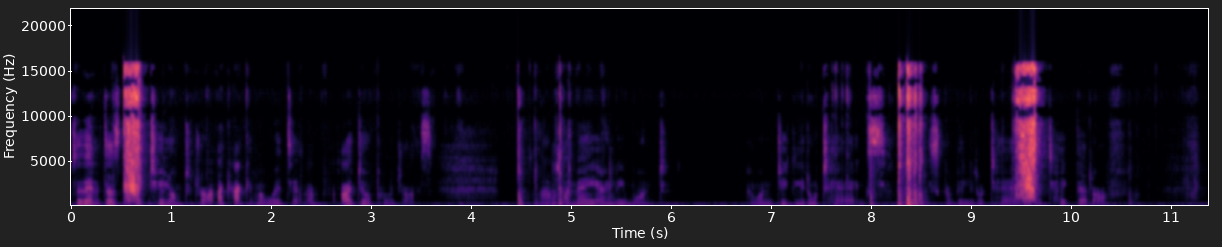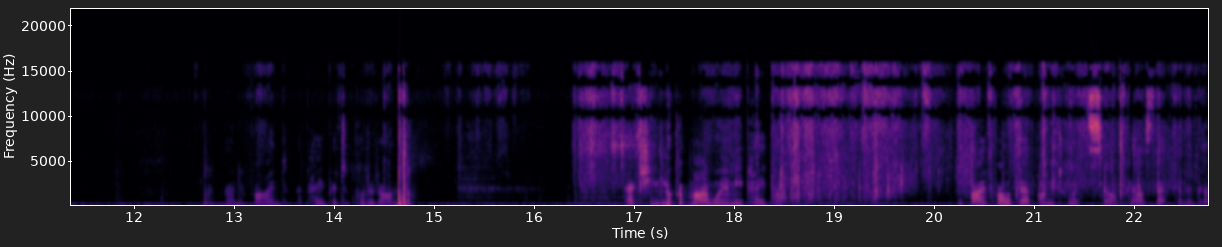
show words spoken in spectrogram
So then it doesn't take too long to dry. I can't get my words out. I'm, i do apologise. Um, I may only want, I want to do little tags. This is going to be little tags, so take that off. I'm going to find a paper to put it on. Actually, look at my wormy paper if I fold that onto itself, how's that going to go?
